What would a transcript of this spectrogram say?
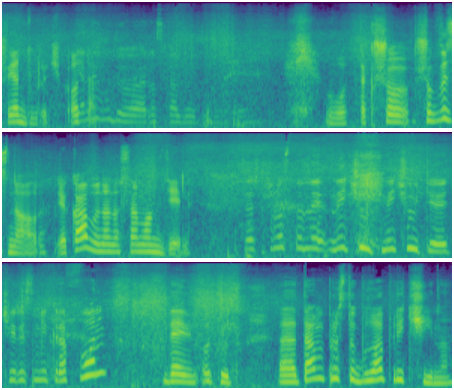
що я дурочка. Я Отак. не буду розказувати. От. Так що, щоб ви знали, яка вона на самом деле. Це ж просто не, не чуть, не чуть через мікрофон. Де він? Отут. Е, Там просто була причина.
